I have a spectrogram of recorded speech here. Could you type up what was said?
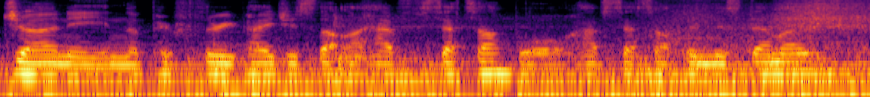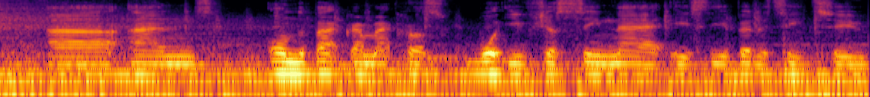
journey in the three pages that I have set up or have set up in this demo. Uh, and on the background macros, what you've just seen there is the ability to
